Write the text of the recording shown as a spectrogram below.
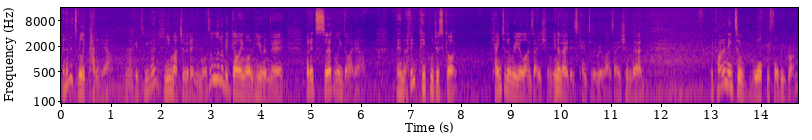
And then it's really padded out. Hmm. Like it's, you don't hear much of it anymore. There's a little bit going on here and there, but it's certainly died out. And I think people just got came to the realization, innovators came to the realization that we kind of need to walk before we run.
